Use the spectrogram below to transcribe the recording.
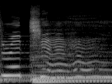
riches.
